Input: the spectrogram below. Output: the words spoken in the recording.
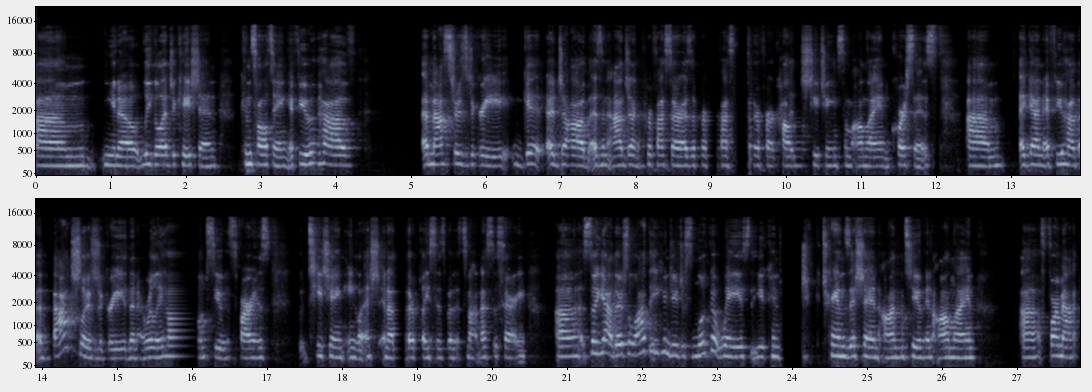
um, you know legal education consulting. If you have a master's degree, get a job as an adjunct professor, as a professor for a college teaching some online courses. Um, again, if you have a bachelor's degree, then it really helps you as far as teaching English in other places, but it's not necessary. Uh, so yeah, there's a lot that you can do. Just look at ways that you can transition onto an online uh, format.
